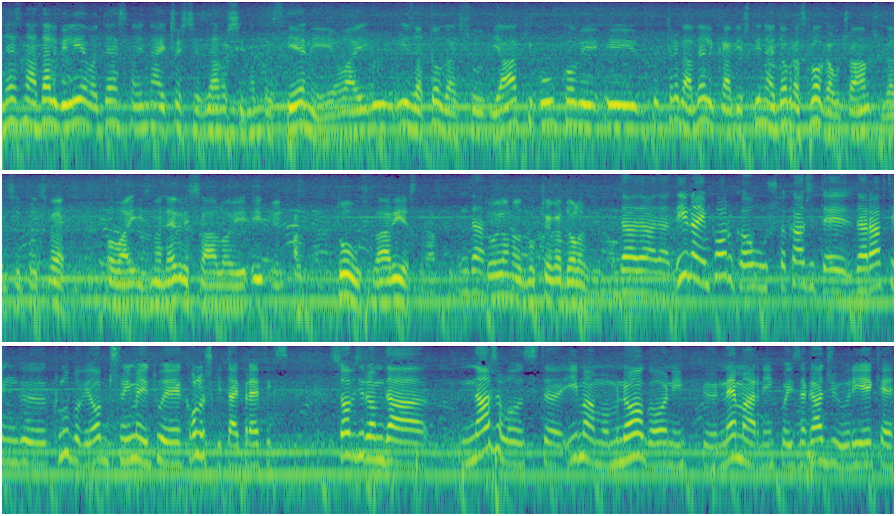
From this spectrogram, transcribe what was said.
ne zna da li bi lijevo desno i najčešće završi na toj stijeni. Ovaj, iza toga su jaki bukovi i treba velika vještina i dobra sloga u čamcu da bi se to sve ovaj, izmanevrisalo i, i, a to u stvari je rafting. Da. To je ono zbog čega dolazimo. Da, da, da. Divna je poruka ovu što kažete da rafting e, klubovi obično imaju tu je ekološki taj prefiks. S obzirom da nažalost e, imamo mnogo onih e, nemarnih koji zagađuju rijeke.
